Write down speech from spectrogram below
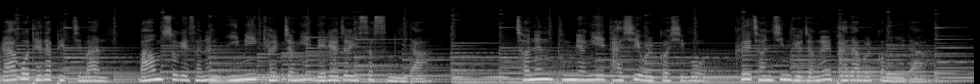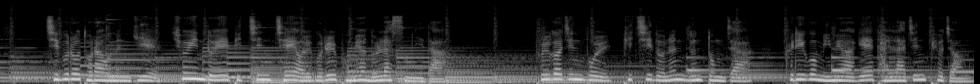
라고 대답했지만 마음속에서는 이미 결정이 내려져 있었습니다. 저는 분명히 다시 올 것이고 그 전신 교정을 받아볼 겁니다. 집으로 돌아오는 길 쇼윈도에 비친 제 얼굴을 보며 놀랐습니다. 붉어진 볼, 빛이 도는 눈동자, 그리고 미묘하게 달라진 표정.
